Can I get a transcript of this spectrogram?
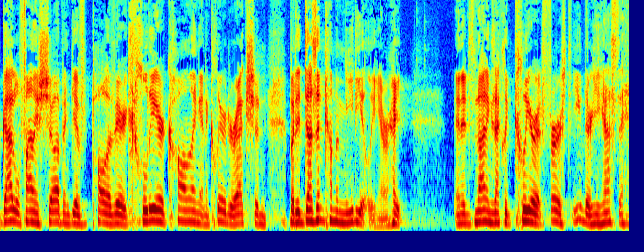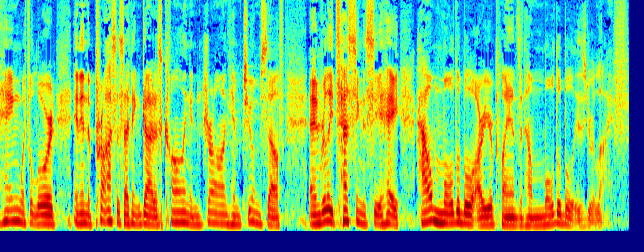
God will finally show up and give Paul a very clear calling and a clear direction, but it doesn't come immediately, all right? And it's not exactly clear at first either. He has to hang with the Lord. And in the process, I think God is calling and drawing him to himself and really testing to see hey, how moldable are your plans and how moldable is your life?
